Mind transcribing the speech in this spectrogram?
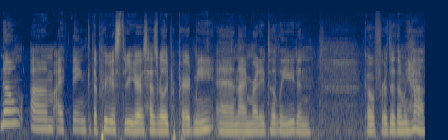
No, um, I think the previous three years has really prepared me, and I'm ready to lead and go further than we have.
